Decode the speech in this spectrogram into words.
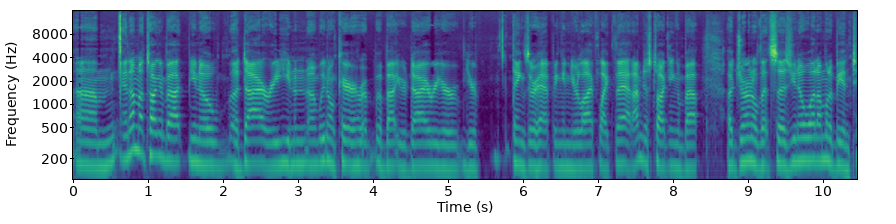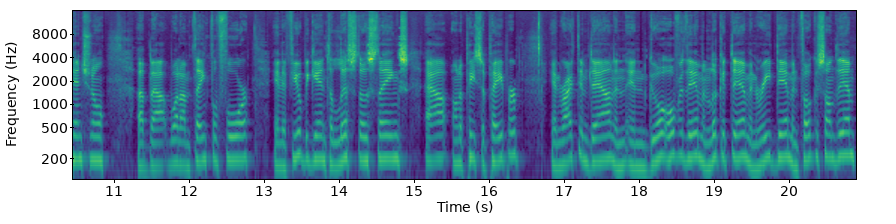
Um, and I'm not talking about you know a diary. You know, we don't care about your diary or your things that are happening in your life like that. I'm just talking about a journal that says, you know what, I'm going to be intentional about what I'm thankful for. And if you'll begin to list those things out on a piece of paper and write them down and, and go over them and look at them and read them and focus on them,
